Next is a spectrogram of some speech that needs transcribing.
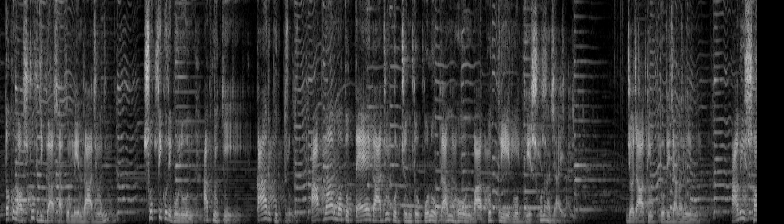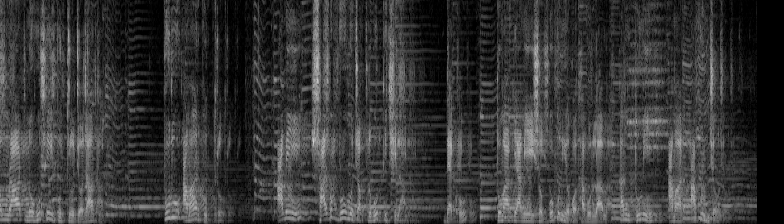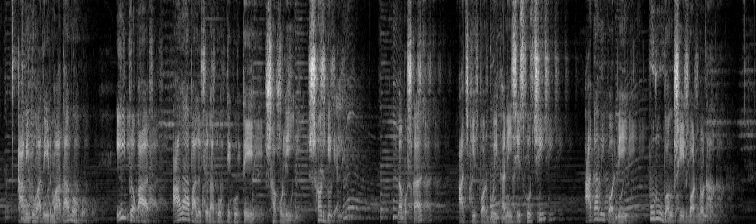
তখন অষ্টক জিজ্ঞাসা করলেন, রাজন, সত্যি করে বলুন, আপনি কে? কার পুত্র? আপনার মতো ত্যাগ আজও পর্যন্ত কোনো ব্রাহ্মণ বা ক্ষত্রিয়ের মধ্যে শোনা যায় নাই। যজাতি উত্তরে জানালেন, আমি সম্রাট নহুষের পুত্র যজাতি। পুরু আমার পুত্র। আমি সার্বভৌম চক্রবর্তী ছিলাম। দেখো, তোমাকে আমি এইসব গোপনীয় কথা বললাম, কারণ তুমি আমার আপনজন। আমি তোমাদের মাতামহ। এই প্রকার আলাপ আলোচনা করতে করতে সকলেই স্বর্গে গেলেন। নমস্কার, আজকের পর্ব এখানেই শেষ করছি। আগামী পর্বে পুরু বংশের বর্ণনা।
